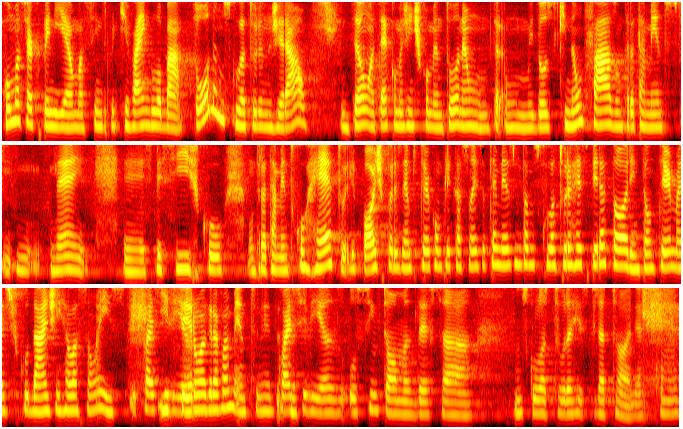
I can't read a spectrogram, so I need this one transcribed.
como a sarcopenia é uma síndrome que vai englobar toda a musculatura no geral, então, até como a gente comentou, né, um, um idoso que não faz um tratamento né, é, específico, um tratamento correto, ele pode, por exemplo, ter complicações até mesmo da musculatura respiratória, então ter mais dificuldade em relação a isso. E, seria, e ser um agravamento. Né, quais desse... seriam os sintomas dessa musculatura respiratória? Como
